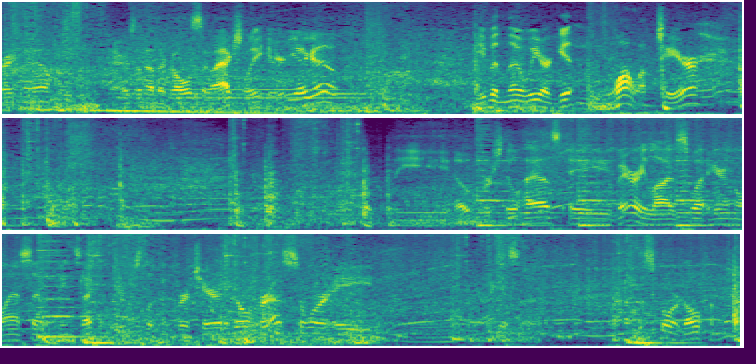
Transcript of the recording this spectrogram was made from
Right now. There's another goal, so actually, here you go. Even though we are getting walloped here, the over still has a very live sweat here in the last 17 seconds. You're just looking for a charity goal for us or a, I guess, a run up the score goal from them.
